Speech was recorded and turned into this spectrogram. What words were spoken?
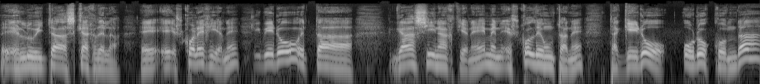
Eldu eta azkar dela. E, e, eskolegian, eh? Ibero eta garazin artian, eh? hemen eskolde untan, eh? eta gero orokonda,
